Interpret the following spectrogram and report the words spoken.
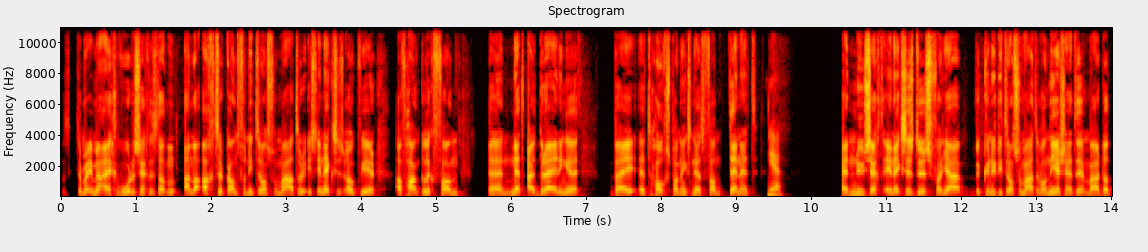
als ik het maar in mijn eigen woorden zeg, is dat aan de achterkant van die transformator is Inexus ook weer afhankelijk van uh, netuitbreidingen bij het hoogspanningsnet van Tenet. Ja. En nu zegt Enexis dus van ja, we kunnen die transformator wel neerzetten, maar dat,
